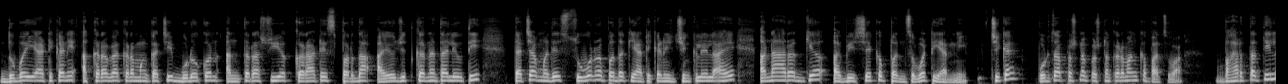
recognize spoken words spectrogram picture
दुबई या ठिकाणी अकराव्या क्रमांकाची बुडोकन आंतरराष्ट्रीय कराटे स्पर्धा आयोजित करण्यात आली होती. त्याच्यामध्ये सुवर्णपदक या ठिकाणी जिंकलेलं आहे अनारोग्य अभिषेक पंचवट यांनी. ठीक आहे? पुढचा प्रश्न प्रश्न क्रमांक पाचवा. भारतातील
